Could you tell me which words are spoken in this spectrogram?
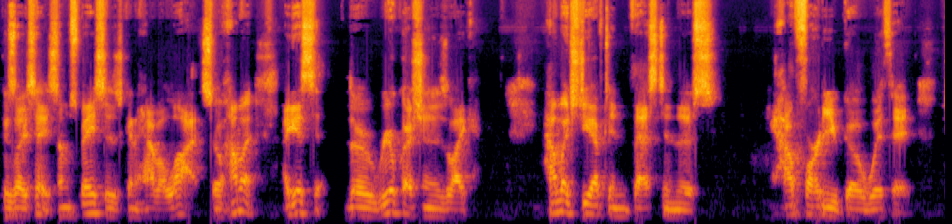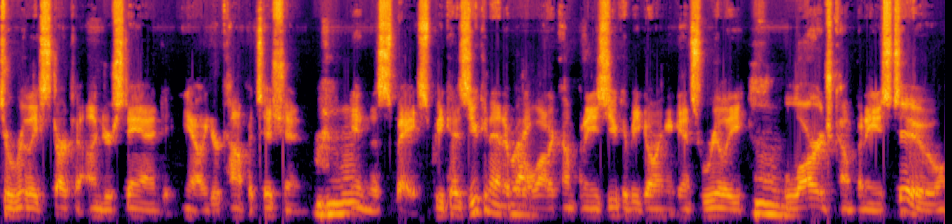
because like I say, some spaces can have a lot. So, how much, I guess the real question is like, how much do you have to invest in this how far do you go with it to really start to understand you know your competition mm-hmm. in the space because you can end up right. with a lot of companies you could be going against really mm. large companies too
